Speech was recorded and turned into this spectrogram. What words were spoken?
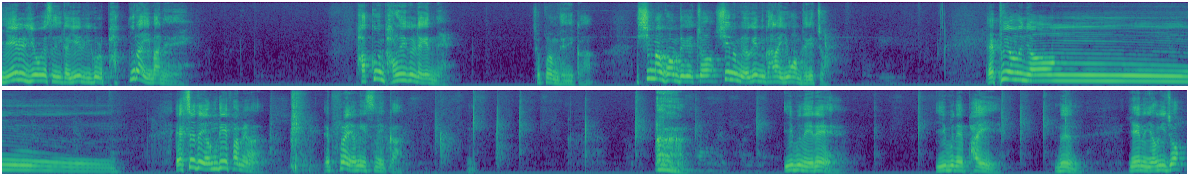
얘를 이용해서 그러니까 얘를 이걸로 바꾸라 이 말이네 바꾸면 바로 해결되겠네 적분하면 되니까 C만 구하면 되겠죠? C는 뭐 여기 있는 거 하나 이용하면 되겠죠? F0은 0, X에다 0 대입하면 F'에 0이 있으니까. 2분의 1에 2분의 파이는 얘는 0이죠?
